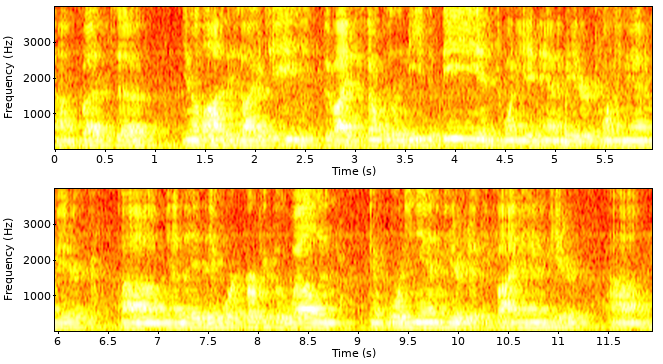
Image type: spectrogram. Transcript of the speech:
Uh, but uh, you know, a lot of these IoT devices don't really need to be in 28 nanometer, 20 nanometer. Um, you know, they, they work perfectly well in you know, 40 nanometer, 55 nanometer. Um,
